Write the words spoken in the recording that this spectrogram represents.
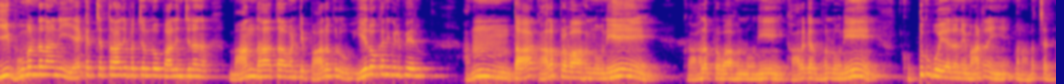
ఈ భూమండలాన్ని ఏకఛత్రాధిపత్యంలో పాలించిన మాంధాత వంటి పాలకులు ఏ లోకానికి వెళ్ళిపోయారు? అంతా కాలప్రవాహంలోనే కాలప్రవాహంలోనే కాలగర్భంలోనే కొట్టుకుపోయారనే మాటని మనం అనొచ్చండి.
